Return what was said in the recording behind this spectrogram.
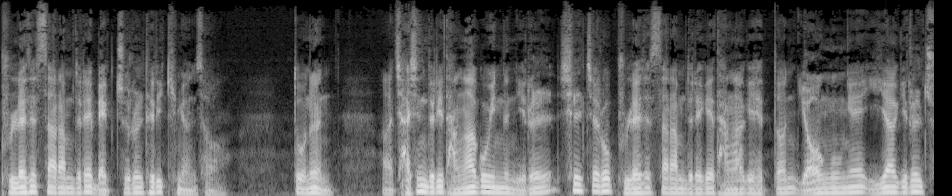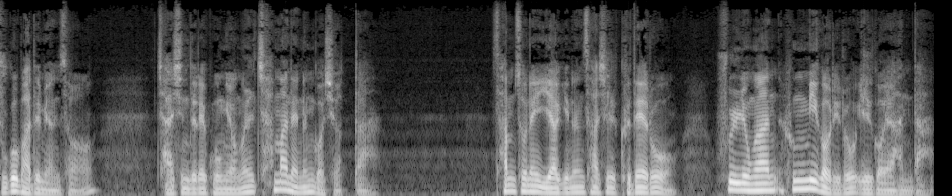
블레셋 사람들의 맥주를 들이키면서 또는 어, 자신들이 당하고 있는 일을 실제로 블레셋 사람들에게 당하게 했던 영웅의 이야기를 주고받으면서 자신들의 공영을 참아내는 것이었다. 삼손의 이야기는 사실 그대로 훌륭한 흥미거리로 읽어야 한다.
